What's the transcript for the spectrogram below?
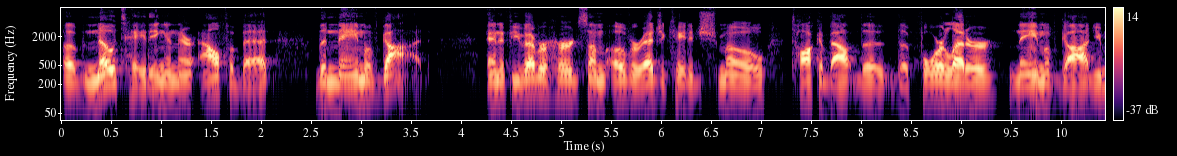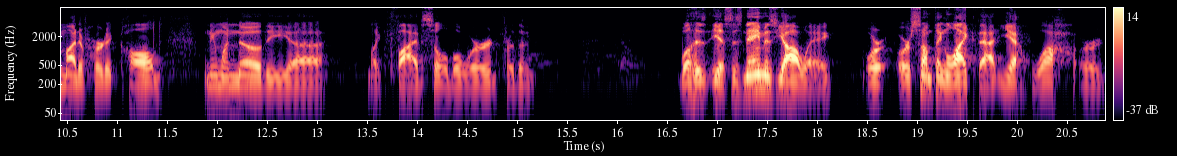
of notating in their alphabet the name of God. And if you've ever heard some overeducated schmo talk about the, the four letter name of God, you might have heard it called, anyone know the uh, like five syllable word for the well, his, yes, his name is Yahweh, or, or something like that, Yahweh, or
